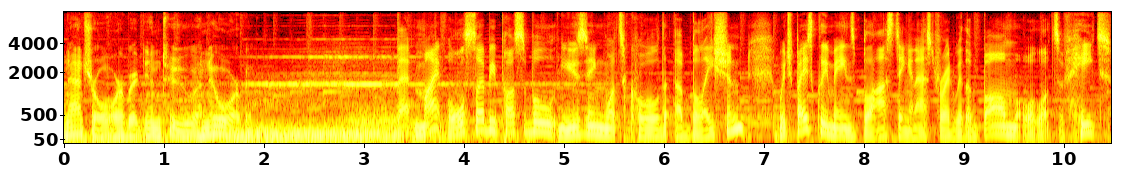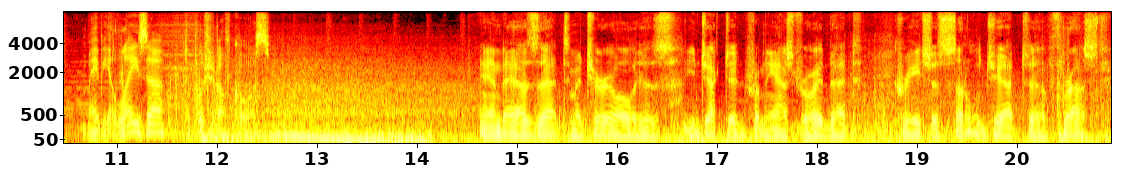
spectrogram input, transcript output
natural orbit into a new orbit. That might also be possible using what's called ablation, which basically means blasting an asteroid with a bomb or lots of heat, maybe a laser, to push it off course. And as that material is ejected from the asteroid, that creates a subtle jet of thrust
